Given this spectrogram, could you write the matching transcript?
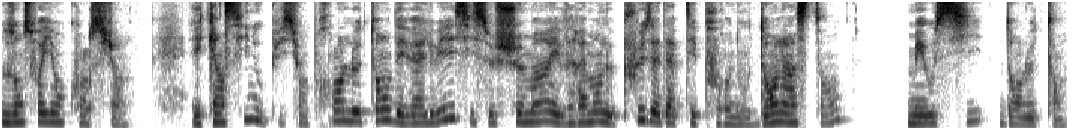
nous en soyons conscients et qu'ainsi nous puissions prendre le temps d'évaluer si ce chemin est vraiment le plus adapté pour nous dans l'instant, mais aussi dans le temps.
